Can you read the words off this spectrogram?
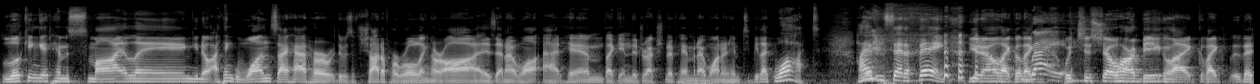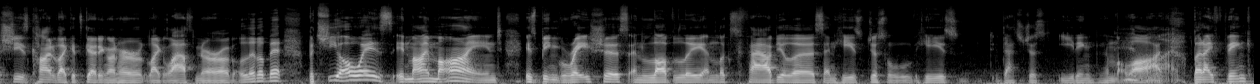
looking at him smiling. You know I think once I had her there was a shot of her rolling her eyes and I want at him like in the direction of him and I wanted him to be like what? I haven't said a thing you know like like Right. which just show her being like like that she's kind of like it's getting on her like last nerve a little bit but she always in my mind is being gracious and lovely and looks fabulous and he's just he's that's just eating him alive alive. but i think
